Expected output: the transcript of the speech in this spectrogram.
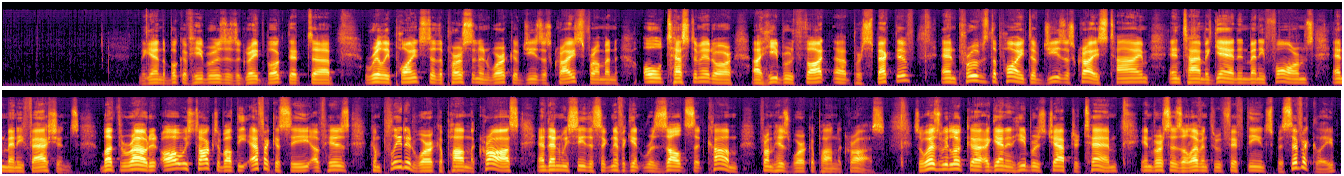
Again, the book of Hebrews is a great book that uh, really points to the person and work of Jesus Christ from an Old Testament or a Hebrew thought uh, perspective and proves the point of Jesus Christ time and time again in many forms and many fashions. But throughout, it always talks about the efficacy of his completed work upon the cross, and then we see the significant results that come from his work upon the cross. So as we look uh, again in Hebrews chapter 10, in verses 11 through 15 specifically,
